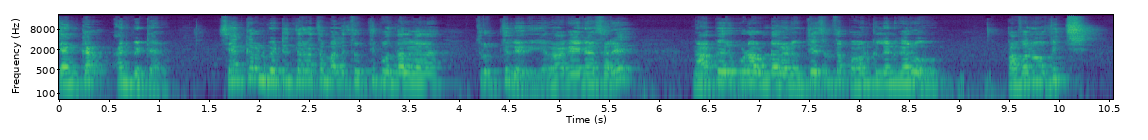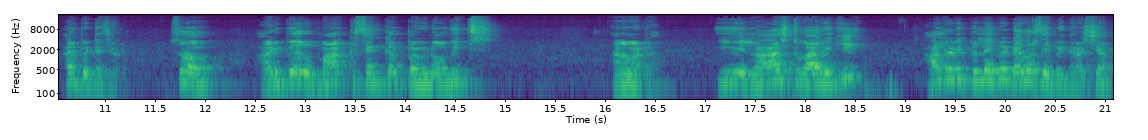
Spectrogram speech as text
శంకర్ అని పెట్టారు. శంకర్ అని పెట్టిన తర్వాత మళ్ళీ తృప్తి పొందాలి కదా. తృప్తి లేదు. ఎలాగైనా సరే నా పేరు కూడా ఉండాలనే ఉద్దేశంతో పవన్ కళ్యాణ్ గారు పవనోవిచ్ అని పెట్టేశాడు. సో ఆడి పేరు మార్క్ శంకర్ పవినోవిచ్ అనమాట ఈ లాస్ట్ వారికి ఆల్రెడీ పెళ్ళి అయిపోయి డైవర్స్ అయిపోయింది రష్యాలో.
